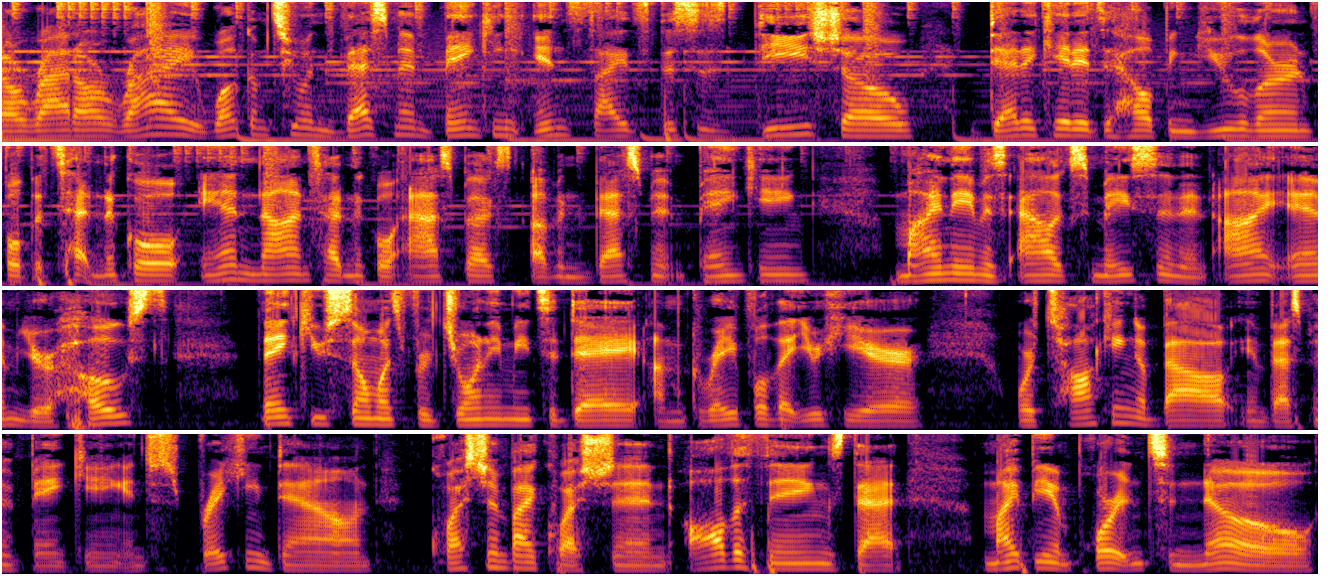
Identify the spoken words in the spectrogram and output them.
all right, all right. Welcome to Investment Banking Insights. This is the show dedicated to helping you learn both the technical and non technical aspects of investment banking. My name is Alex Mason and I am your host. Thank you so much for joining me today. I'm grateful that you're here. We're talking about investment banking and just breaking down question by question all the things that might be important to know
